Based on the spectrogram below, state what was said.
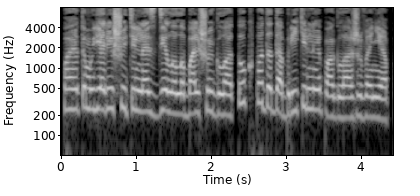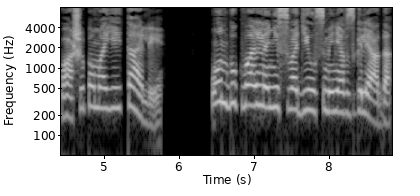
Поэтому я решительно сделала большой глоток под одобрительные поглаживания Паши по моей талии. Он буквально не сводил с меня взгляда.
